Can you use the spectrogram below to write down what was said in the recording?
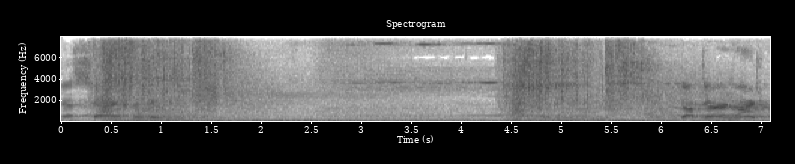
Yes, sir, it's busy. Dr. Earnhardt?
